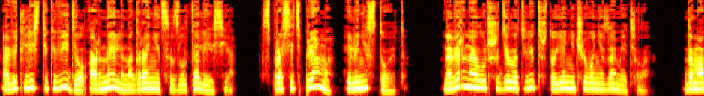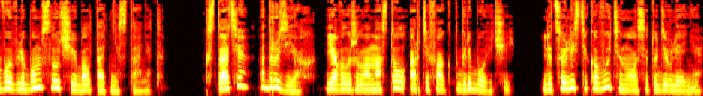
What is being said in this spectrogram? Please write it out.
А ведь Листик видел Арнеля на границе Златолесья. Спросить прямо или не стоит? Наверное, лучше делать вид, что я ничего не заметила. Домовой в любом случае болтать не станет. Кстати, о друзьях. Я выложила на стол артефакт Грибовичей. Лицо Листика вытянулось от удивления.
